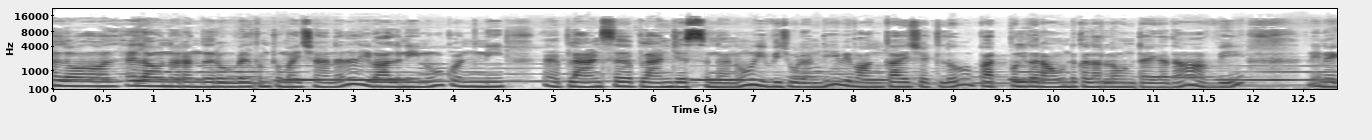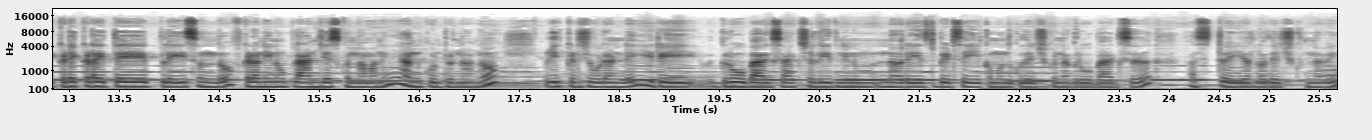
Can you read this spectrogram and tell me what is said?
హలో ఆల్. ఎలా ఉన్నారు అందరూ? వెల్కమ్ టు మై ఛానల్ ఇవాళ నేను కొన్ని eh, ప్లాంట్స్ ప్లాంట్ చేస్తున్నాను. ఇవి చూడండి. ఇవి వంకాయ చెట్లు. పర్పుల్గా రౌండ్ కలర్లో ఉంటాయి కదా అవి. నేను ఎక్కడెక్కడైతే ప్లేస్ ఉందో ఇక్కడ నేను ప్లాన్ చేసుకుందామని అనుకుంటున్నాను. ఇక్కడ చూడండి. రే గ్రో బ్యాగ్స్ యాక్చువల్లీ ఇది నేను రేస్డ్ బెడ్స్ వేయక ముందుకు తెచ్చుకున్న గ్రో బ్యాగ్స్ ఫస్ట్ ఇయర్లో తెచ్చుకున్నవి.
